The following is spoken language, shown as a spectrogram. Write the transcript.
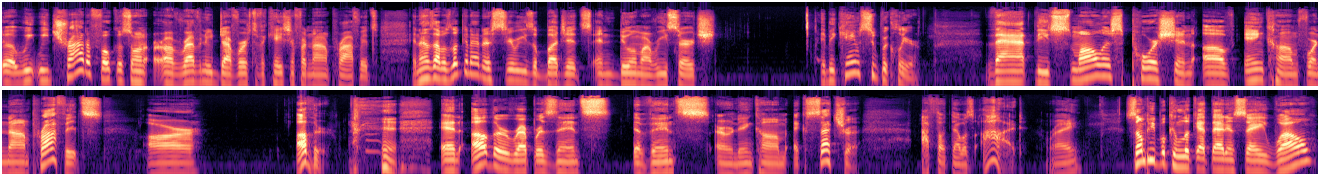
uh, we we try to focus on uh, revenue diversification for nonprofits. And as I was looking at a series of budgets and doing my research, it became super clear that the smallest portion of income for nonprofits are other. and other represents events, earned income, etc. I thought that was odd, right? Some people can look at that and say, well,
